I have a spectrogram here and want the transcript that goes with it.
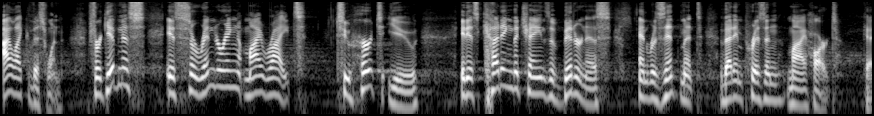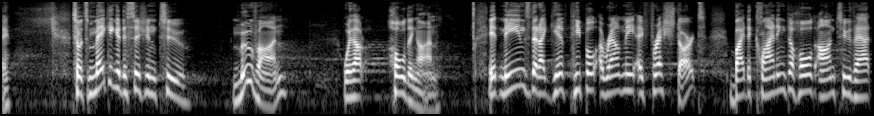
I like this one. Forgiveness is surrendering my right to hurt you, it is cutting the chains of bitterness and resentment that imprison my heart. Okay? So, it's making a decision to move on without holding on. It means that I give people around me a fresh start by declining to hold on to that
